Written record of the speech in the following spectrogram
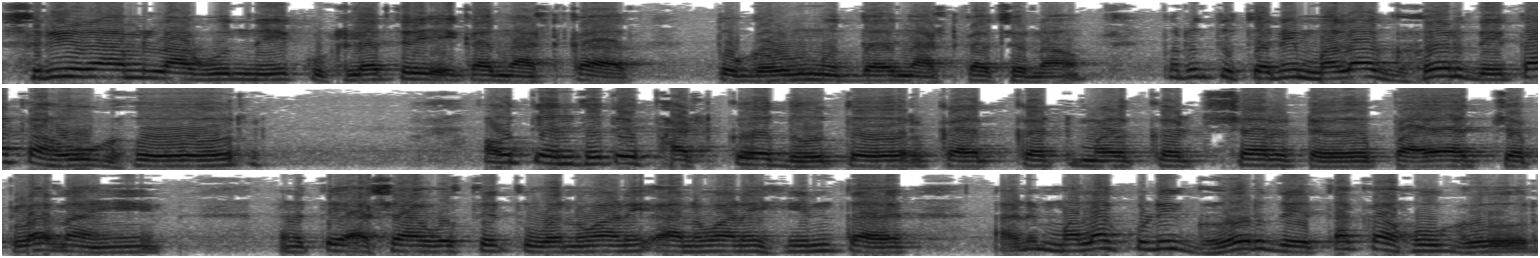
श्रीराम लागून कुठल्या तरी एका नाटकात तो गौण मुद्दा आहे नाटकाचं नाव परंतु त्याने मला घर देता का हो घर? अहो त्यांचं ते फाटकं धोतर कळकट मळकट शर्ट पायात चपला नाही. आणि ते अशा अवस्थेत वनवाणी अनवाणी हिंडताय. आणि मला कुणी घर देता का हो घर?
